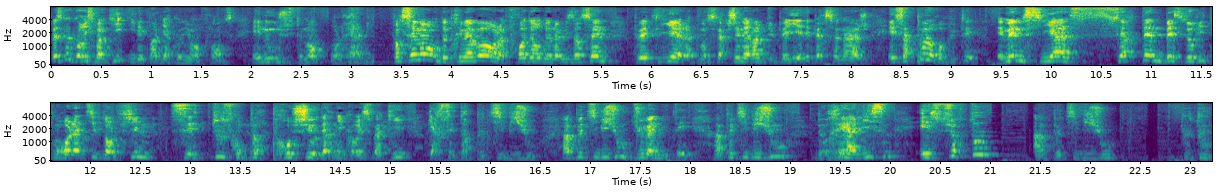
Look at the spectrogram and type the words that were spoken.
Parce que Coris Maki, il est pas bien connu en France. Et nous, justement, on le réhabilite. Forcément, de prime abord, la froideur de la mise en scène peut être liée à l'atmosphère générale du pays et des personnages. Et ça peut rebuter. Et même s'il y a certaines baisses de rythme relatives dans le film, c'est tout ce qu'on peut reprocher au dernier Coris Maki, car c'est un petit bijou. Un petit bijou d'humanité. Un petit bijou de réalisme. Et surtout, un petit bijou toutou.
